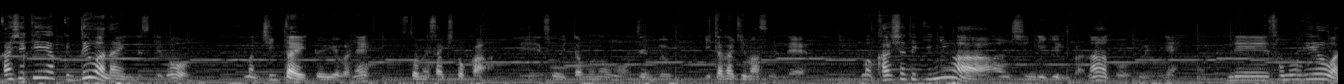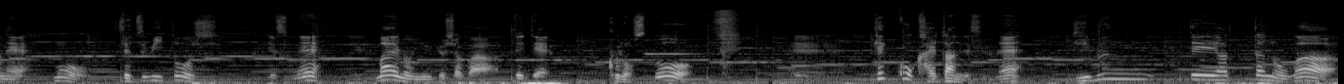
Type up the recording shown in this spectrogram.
会社契約ではないんですけど、まあ、賃貸といえばね、勤め先とか、えー、そういったものも全部いただきますんで、まあ、会社的には安心できるかなというふうにね。で、その部屋はね、もう設備投資ですね。前の入居者が出て、クロスと、えー、結構変えたんですよね。自分でやったのが、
